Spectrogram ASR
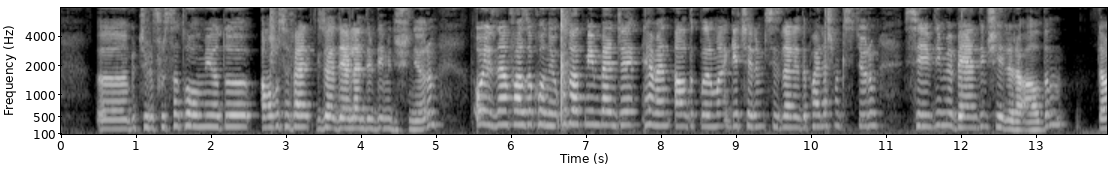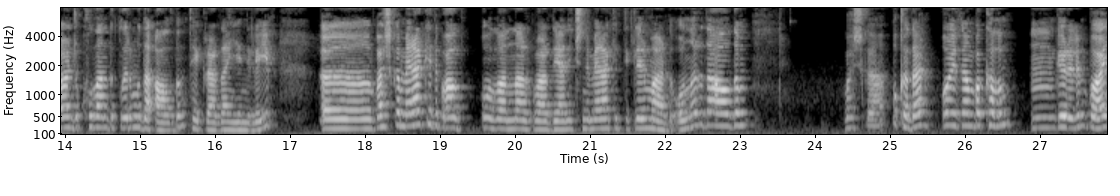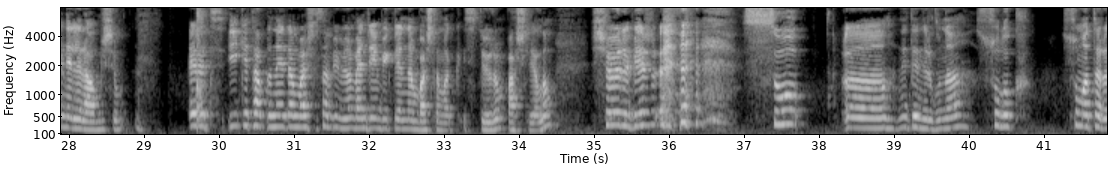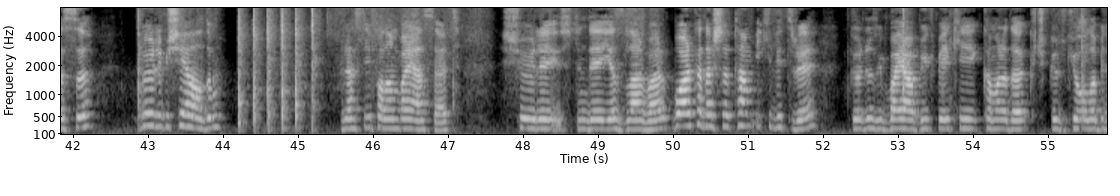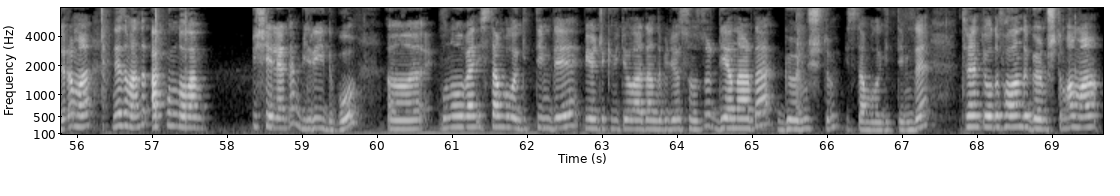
Ee, bir türlü fırsat olmuyordu. Ama bu sefer güzel değerlendirdiğimi düşünüyorum. O yüzden fazla konuyu uzatmayayım bence. Hemen aldıklarıma geçelim. Sizlerle de paylaşmak istiyorum. Sevdiğim ve beğendiğim şeyleri aldım. Daha önce kullandıklarımı da aldım. Tekrardan yenileyip. Ee, başka merak edip olanlar vardı. Yani içinde merak ettiklerim vardı. Onları da aldım. Başka bu kadar. O yüzden bakalım. hmm, görelim bu ay neler almışım. Evet, ilk etapta neyden başlasam bilmiyorum. Bence en büyüklerinden başlamak istiyorum. Başlayalım. Şöyle bir su e, ne denir buna? Suluk, su matarası. Böyle bir şey aldım. Plastiği falan bayağı sert. Şöyle üstünde yazılar var. Bu arkadaşlar tam 2 litre. Gördüğünüz gibi bayağı büyük. Belki kamerada küçük gözüküyor olabilir ama ne zamandır aklımda olan bir şeylerden biriydi bu. Ee, Bunu ben İstanbul'a gittiğimde bir önceki videolardan da biliyorsunuzdur. Diyanar'da görmüştüm İstanbul'a gittiğimde. Trendyol'da falan da görmüştüm ama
